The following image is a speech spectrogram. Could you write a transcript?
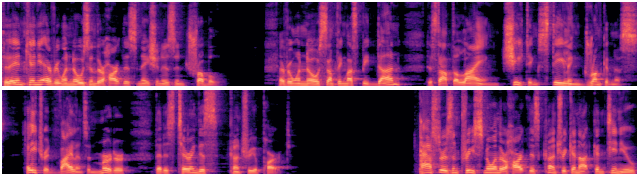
Today in Kenya, everyone knows in their heart this nation is in trouble. Everyone knows something must be done to stop the lying, cheating, stealing, drunkenness, hatred, violence, and murder that is tearing this country apart. Pastors and priests know in their heart this country cannot continue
